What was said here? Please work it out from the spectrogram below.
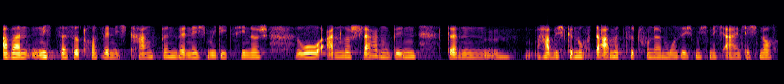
Aber nichtsdestotrotz, wenn ich krank bin, wenn ich medizinisch so angeschlagen bin, dann habe ich genug damit zu tun, dann muss ich mich nicht eigentlich noch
